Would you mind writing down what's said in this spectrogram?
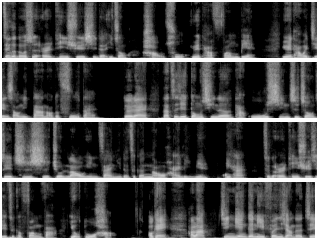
这个都是耳听学习的一种好处，因为它方便，因为它会减少你大脑的负担，对不对？那这些东西呢，它无形之中这些知识就烙印在你的这个脑海里面。你看这个耳听学习这个方法有多好。OK，好啦，今天跟你分享的这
